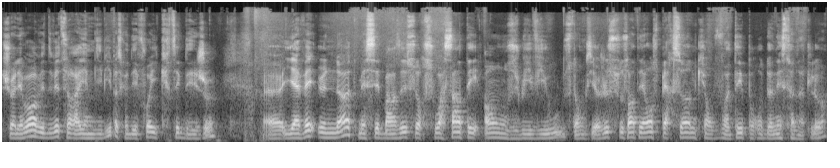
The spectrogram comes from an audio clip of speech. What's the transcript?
Je vais aller voir vite vite sur IMDb parce que des fois ils critiquent des jeux. Euh, il y avait une note, mais c'est basé sur 71 reviews. Donc il y a juste 71 personnes qui ont voté pour donner cette note-là.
